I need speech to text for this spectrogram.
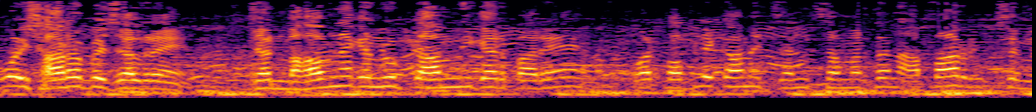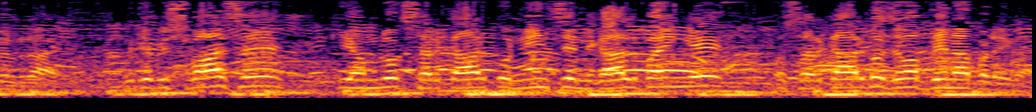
वो इशारों पे चल रहे हैं। जनभावना के अनुरूप काम नहीं कर पा रहे हैं और पब्लिक का हमें जन समर्थन अपार रूप से मिल रहा है। मुझे विश्वास है कि हम लोग सरकार को नींद से निकाल पाएँगे और सरकार को जवाब देना पड़ेगा।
